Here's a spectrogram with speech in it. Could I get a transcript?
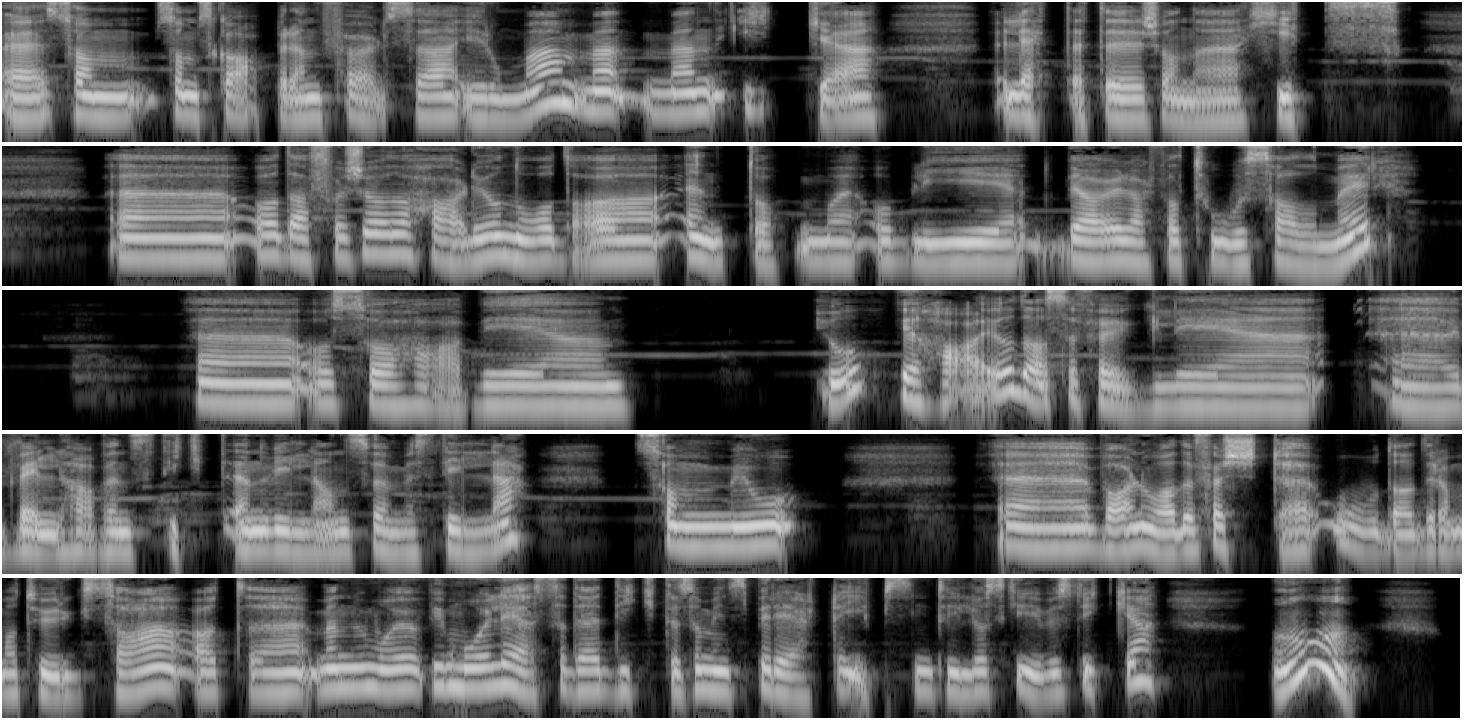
eh, som, som skaper en følelse i rommet, men, men ikke lett etter sånne hits. Eh, og derfor så har det jo nå da endt opp med å bli Vi har jo i hvert fall to salmer. Eh, og så har vi eh, Jo, vi har jo da selvfølgelig Velhavens Welhavens dikt 'En villand svømme stille', som jo eh, var noe av det første Oda dramaturg sa, at eh, men vi må, jo, vi må lese det diktet som inspirerte Ibsen til å skrive stykket. Mm.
